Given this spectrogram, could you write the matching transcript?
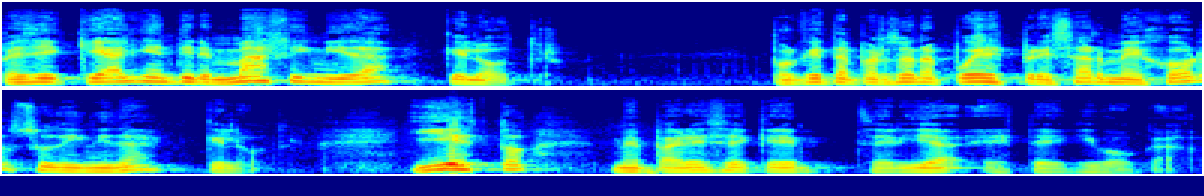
Es decir, que alguien tiene más dignidad que el otro, porque esta persona puede expresar mejor su dignidad que el otro. Y esto me parece que sería este, equivocado.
